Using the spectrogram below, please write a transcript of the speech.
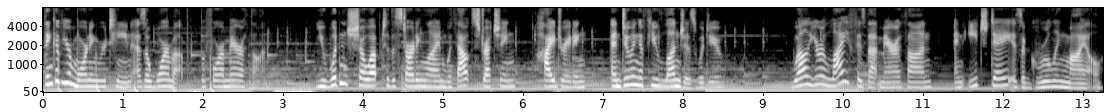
Think of your morning routine as a warm up before a marathon. You wouldn't show up to the starting line without stretching, hydrating, and doing a few lunges, would you? Well, your life is that marathon, and each day is a grueling mile.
